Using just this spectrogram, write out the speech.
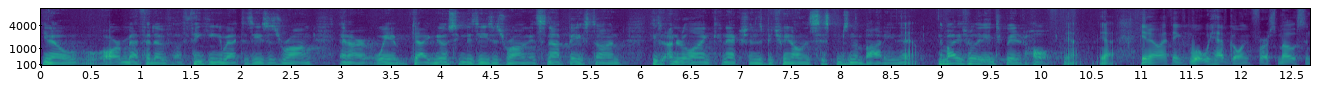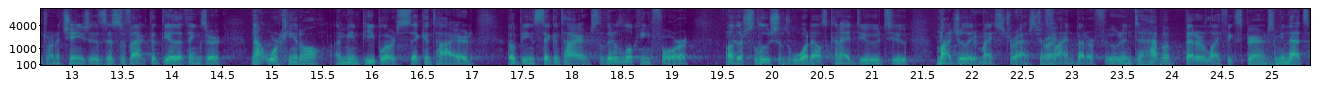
you know, our method of, of thinking about disease is wrong, and our way of diagnosing disease is wrong. It's not based on these underlying connections between all the systems in the body. That Yeah. the body's really an integrated whole. Yeah, yeah. You know, I think what we have going for us most in trying to change this is the fact that the other things are not working at all. I mean, people are sick and tired of being sick and tired, so they're looking for other solutions. What else can I do to modulate my stress, to right. find better food, and to have a better life experience? I mean, mm-hmm. that's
